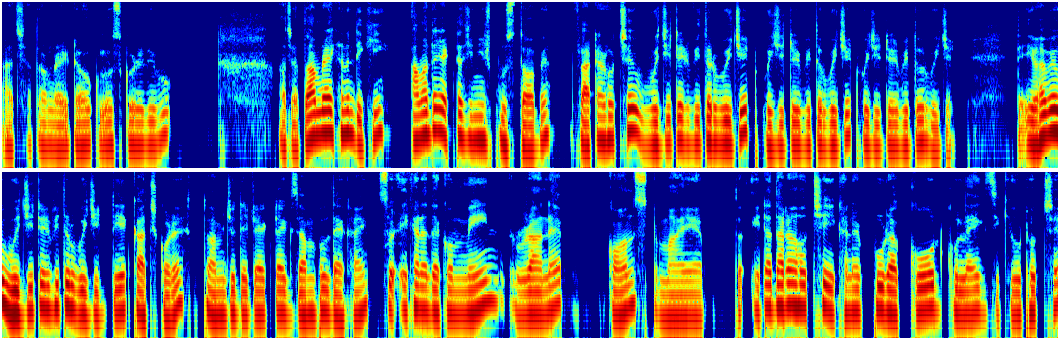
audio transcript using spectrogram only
আচ্ছা তো আমরা এটাও ক্লোজ করে দিব। আচ্ছা তো আমরা এখানে দেখি আমাদের একটা জিনিস বুঝতে হবে। ফ্লাটার হচ্ছে উইজিটের ভিতর উইজিট উইজিটের ভিতর উইজিট উইজিটের ভিতর উইজিট তো এভাবে উইজিটের ভিতর উইজিট দিয়ে কাজ করে। তো আমি যদি এটা একটা এক্সাম্পল দেখাই। সো এখানে দেখো main run app const my app তো এটা দ্বারা হচ্ছে এখানে পুরা কোডগুলো এক্সিকিউট হচ্ছে।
